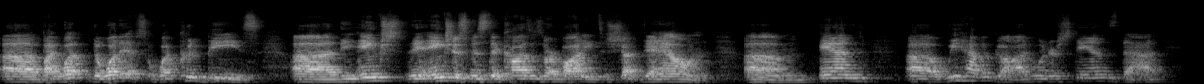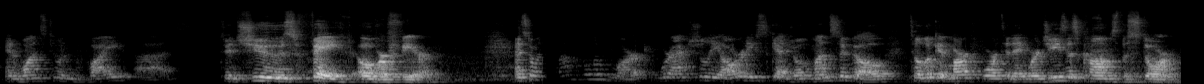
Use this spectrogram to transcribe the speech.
uh, by what the what ifs, what could be's, uh, the, anx- the anxiousness that causes our body to shut down. Um, and uh, we have a God who understands that and wants to invite us to choose faith over fear. And so in the Gospel of Mark, we're actually already scheduled months ago to look at Mark 4 today, where Jesus calms the storm.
